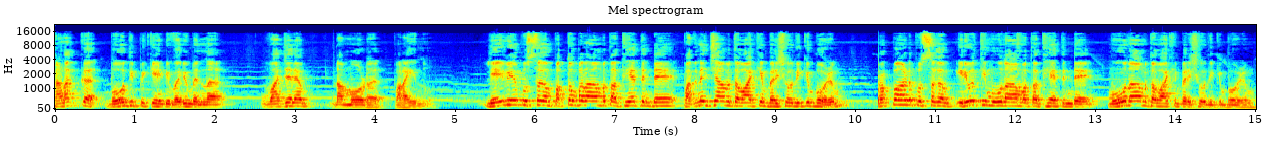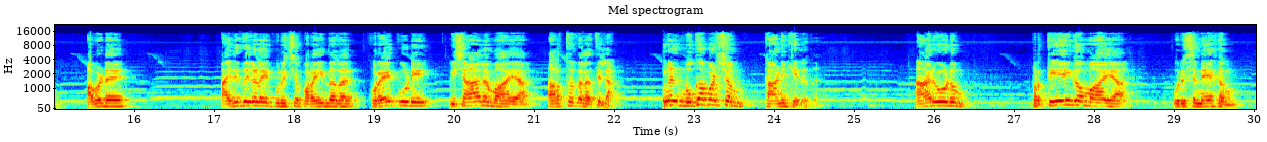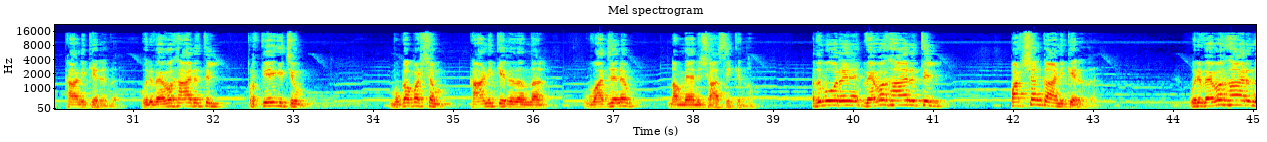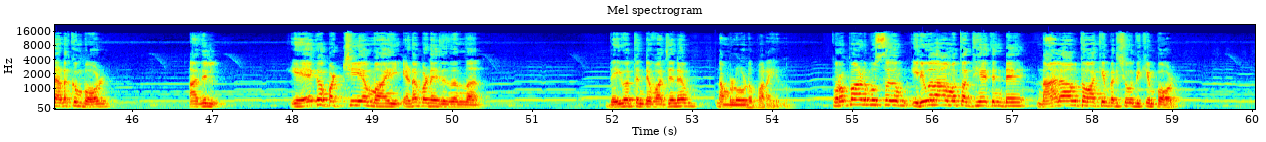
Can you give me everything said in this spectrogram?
കണക്ക് ബോധിപ്പിക്കേണ്ടി വരുമെന്ന് വചനം നമ്മോട് പറയുന്നു. ലേവിയ പുസ്തകം പത്തൊമ്പതാമത്തെ അധ്യായത്തിന്റെ പതിനഞ്ചാമത്തെ വാക്യം പരിശോധിക്കുമ്പോഴും പുറപ്പാട് പുസ്തകം ഇരുപത്തിമൂന്നാമത്തെ അധ്യായത്തിന്റെ മൂന്നാമത്തെ വാക്യം പരിശോധിക്കുമ്പോഴും അവിടെ അരുതുകളെ കുറിച്ച് പറയുന്നത് കുറെ കൂടി വിശാലമായ അർത്ഥതലത്തിലാണ്. നിങ്ങൾ മുഖപക്ഷം കാണിക്കരുത്. ആരോടും പ്രത്യേകമായ ഒരു സ്നേഹം കാണിക്കരുത്. ഒരു വ്യവഹാരത്തിൽ പ്രത്യേകിച്ചും മുഖപക്ഷം കാണിക്കരുതെന്ന് വചനം നമ്മെ അനുശാസിക്കുന്നു. അതുപോലെ വ്യവഹാരത്തിൽ പക്ഷം കാണിക്കരുത്. ഒരു വ്യവഹാരം നടക്കുമ്പോൾ അതിൽ ഏകപക്ഷീയമായി ഇടപെടരുതെന്ന് ദൈവത്തിന്റെ വചനം നമ്മളോട് പറയുന്നു. പുറപ്പാട് പുസ്തകം ഇരുപതാമത്തെ അധ്യായത്തിന്റെ നാലാമത്തെ വാക്യം പരിശോധിക്കുമ്പോൾ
